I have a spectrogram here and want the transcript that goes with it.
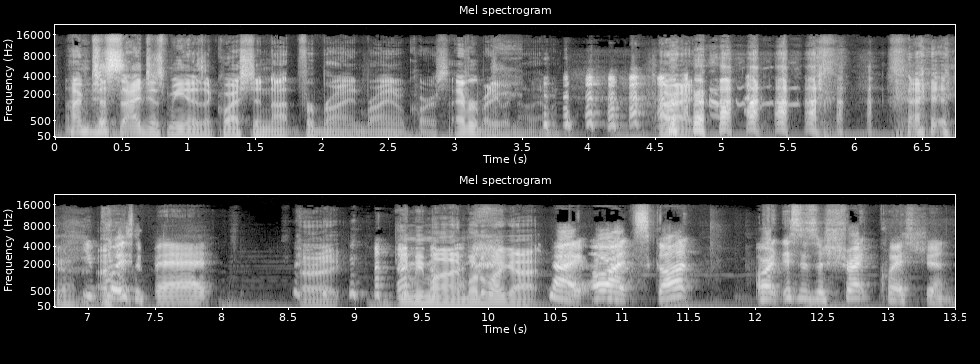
I'm just I just mean as a question, not for Brian. Brian, of course, everybody would know that one. All right, You boys are bad. all right. Give me mine. What do I got? Okay, all right, Scott. All right, this is a Shrek question.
